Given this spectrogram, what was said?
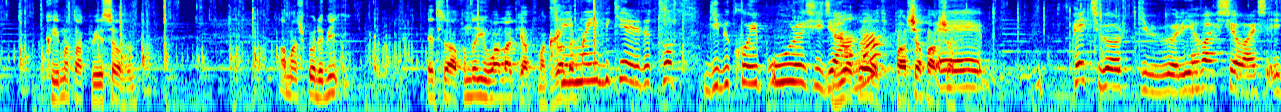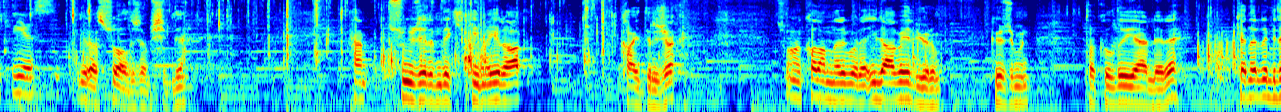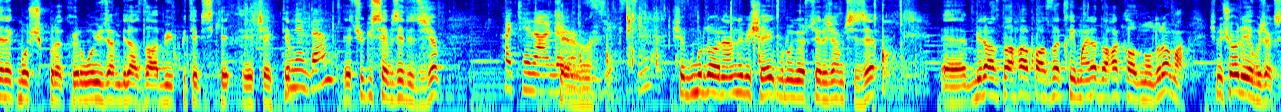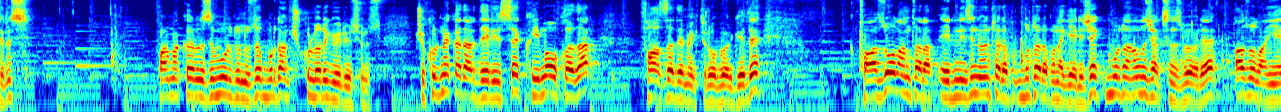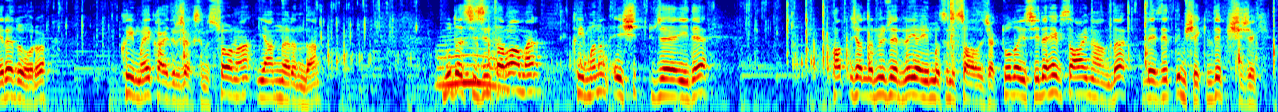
kıyma takviyesi alın. Amaç böyle bir etrafında yuvarlak yapmak. Zaten Kıymayı bir kere de top gibi koyup uğraşacağına Yok evet parça parça. e, patchwork gibi böyle yavaş yavaş ekliyorsun. Biraz su alacağım şimdi. Hem su üzerindeki kıymayı rahat kaydıracak. Sonra kalanları böyle ilave ediyorum gözümün takıldığı yerlere. Kenarına bilerek boşluk bırakıyorum. O yüzden biraz daha büyük bir tepsi e, çektim. Neden? E, çünkü sebze dizeceğim. Ha kenarlarına Kenarına. dizeceksin. Şimdi burada önemli bir şey, bunu göstereceğim size. Ee, biraz daha fazla kıymayla daha kalın olur ama şimdi şöyle yapacaksınız. parmaklarınızı vurduğunuzda buradan çukurları görüyorsunuz. Çukur ne kadar derinse kıyma o kadar fazla demektir o bölgede. Fazla olan taraf elinizin ön tarafı bu tarafına gelecek. Buradan alacaksınız böyle az olan yere doğru kıymayı kaydıracaksınız. Sonra yanlarından. Bu da sizin tamamen kıymanın eşit düzeyde patlıcanların üzerine yayılmasını sağlayacak. Dolayısıyla hepsi aynı anda lezzetli bir şekilde pişecek.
